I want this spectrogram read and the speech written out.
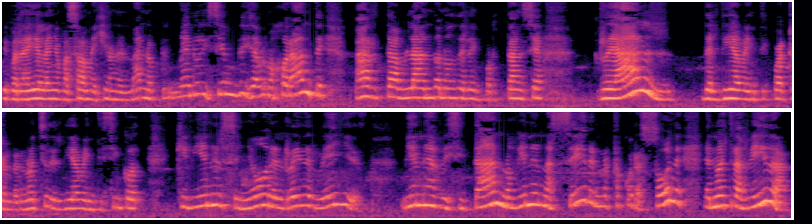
Y por ahí el año pasado me dijeron, hermano, primero de diciembre y a lo mejor antes, parta hablándonos de la importancia real del día 24, en la noche del día 25 que viene el Señor, el Rey de Reyes, viene a visitarnos, viene a nacer en nuestros corazones, en nuestras vidas.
